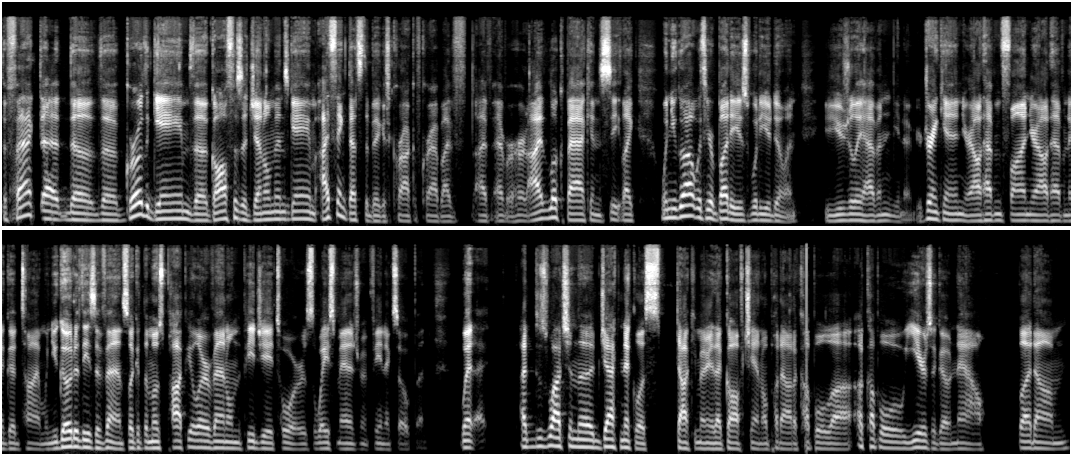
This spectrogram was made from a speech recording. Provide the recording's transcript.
The uh, fact that the the grow the game, the golf is a gentleman's game, I think that's the biggest crock of crap I've I've ever heard. I look back and see like when you go out with your buddies, what are you doing? You're usually having, you know, you're drinking, you're out having fun, you're out having a good time. When you go to these events, look at the most popular event on the PGA Tour is the Waste Management Phoenix Open. When I was watching the Jack Nicklaus documentary that Golf Channel put out a couple uh, a couple years ago now. But um,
